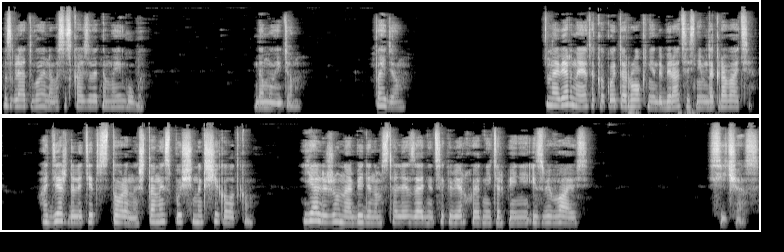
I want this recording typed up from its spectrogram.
Взгляд воинова соскальзывает на мои губы. «Домой идем». «Пойдем». Наверное, это какой-то рок не добираться с ним до кровати. Одежда летит в стороны, штаны спущены к щиколоткам. Я лежу на обеденном столе задницей кверху и от нетерпения извиваюсь. «Сейчас,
